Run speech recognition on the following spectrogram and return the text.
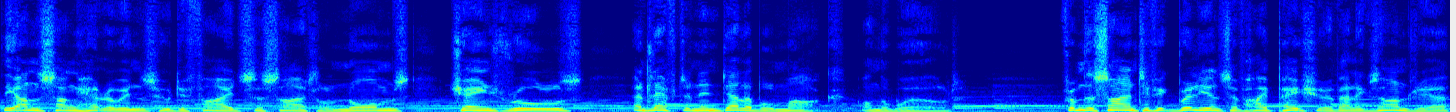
the unsung heroines who defied societal norms, changed rules, and left an indelible mark on the world. From the scientific brilliance of Hypatia of Alexandria,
